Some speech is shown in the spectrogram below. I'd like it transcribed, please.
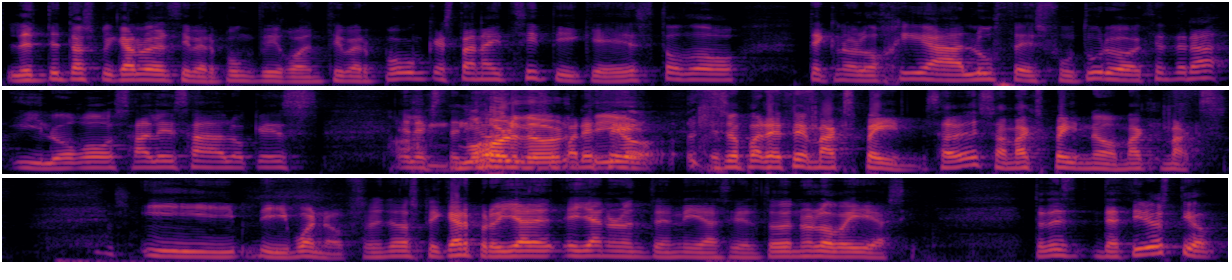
le he intentado explicarlo del Cyberpunk. Digo, en Cyberpunk está Night City, que es todo tecnología, luces, futuro, etcétera, y luego sales a lo que es el A exterior. y Mordor, eso, parece, tío. eso parece Max Payne, ¿sabes? A Max Payne no, Max Max. Y, y bueno, se lo he intentado explicar, pero ella, ella no lo entendía así, del todo no lo veía así. Entonces, deciros, tío,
